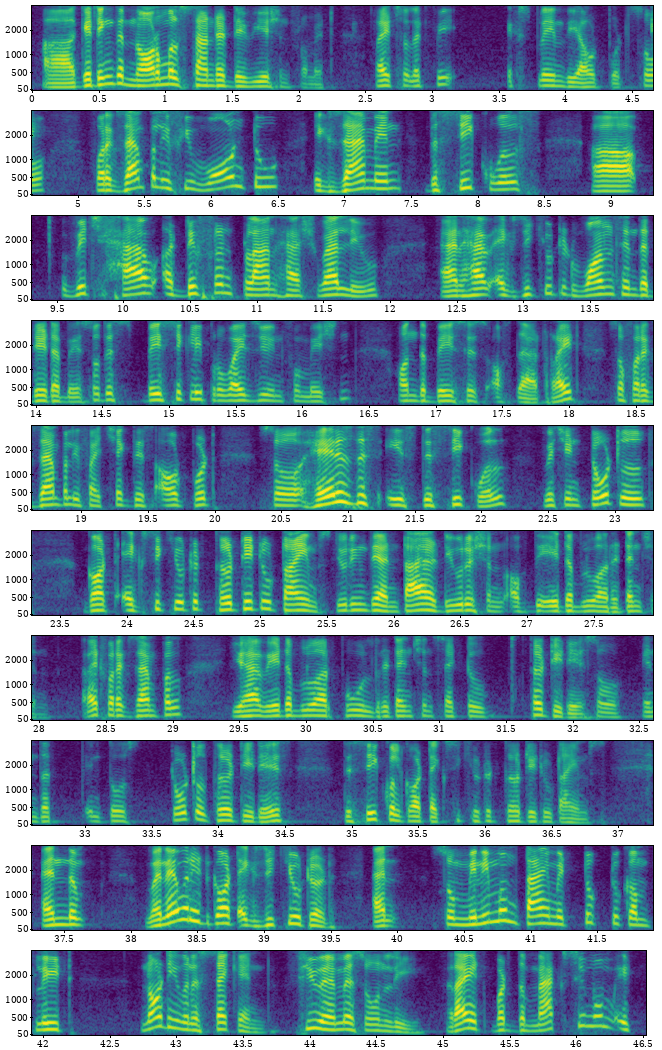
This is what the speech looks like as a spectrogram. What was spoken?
uh, getting the normal standard deviation from it, right? So let me explain the output. So for example, if you want to examine the SQLs uh, which have a different plan hash value and have executed once in the database. So this basically provides you information on the basis of that, right? So for example, if I check this output, so here is this is this SQL, which in total got executed 32 times during the entire duration of the AWR retention, right? For example, you have AWR pool retention set to 30 days. So in the in those total 30 days, the SQL got executed 32 times. And the whenever it got executed, and so minimum time it took to complete not even a second, few ms only, right? But the maximum it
